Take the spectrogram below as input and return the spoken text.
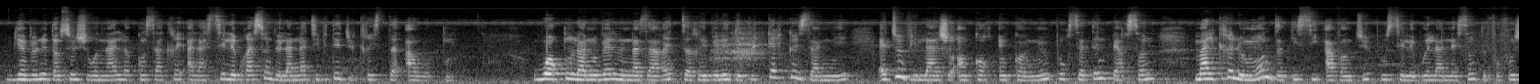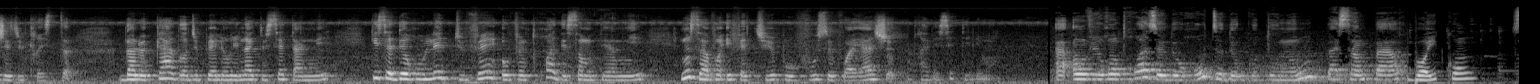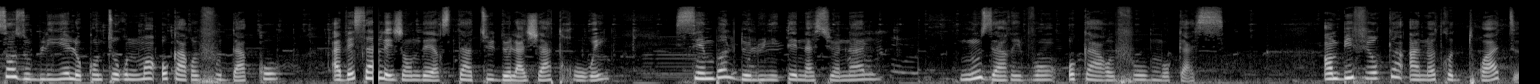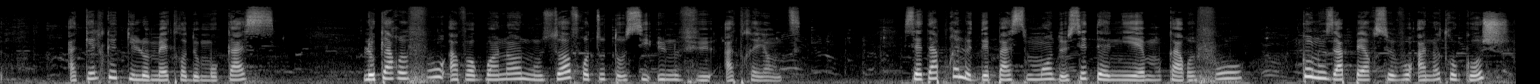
Bienvenue dans ce journal consacré à la célébration de la Nativité du Christ à Wokon. Wokon, la nouvelle Nazareth, révélée depuis quelques années, est un village encore inconnu pour certaines personnes, malgré le monde qui s'y aventure pour célébrer la naissance de Fofo Jésus-Christ. Dans le cadre du pèlerinage de cette année, qui s'est déroulé du 20 au 23 décembre dernier, nous avons effectué pour vous ce voyage à travers cet élément. À environ 3 heures de route de Cotonou, passant par Boycon, sans oublier le contournement au carrefour d'Ako, avec sa légendaire statue de la Jatroué, symbole de l'unité nationale, nous arrivons au carrefour Mokas. En bifurquant à notre droite, à quelques kilomètres de Mokas, le carrefour Avogbanan nous offre tout aussi une vue attrayante. C'est après le dépassement de cet énième carrefour que nous apercevons à notre gauche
